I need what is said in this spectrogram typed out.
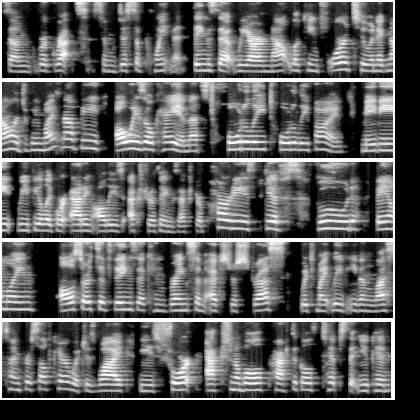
some regrets, some disappointment, things that we are not looking forward to, and acknowledge we might not be always okay. And that's totally, totally fine. Maybe we feel like we're adding all these extra things, extra parties, gifts, food, family, all sorts of things that can bring some extra stress, which might leave even less time for self care, which is why these short, actionable, practical tips that you can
